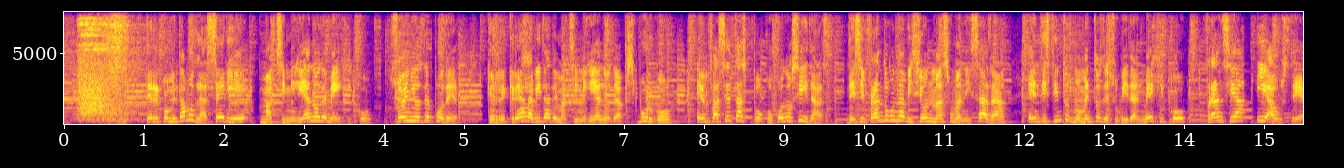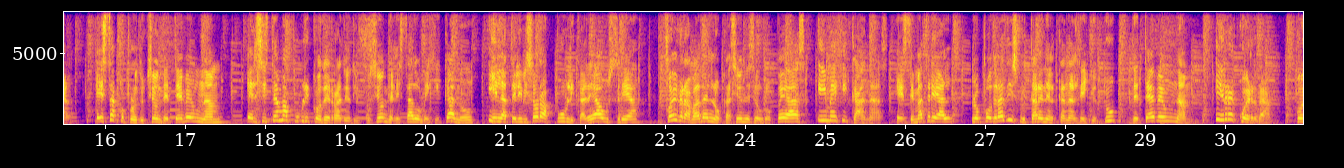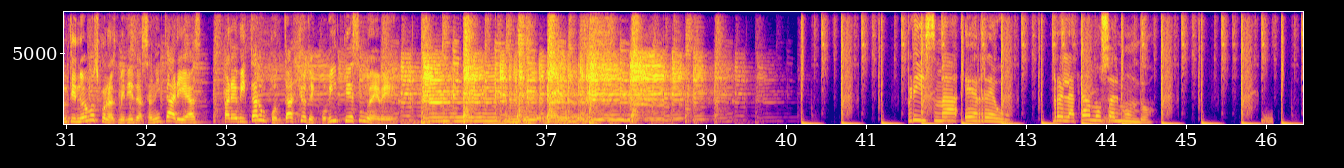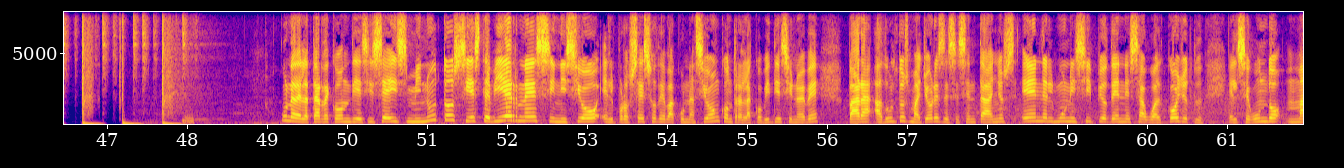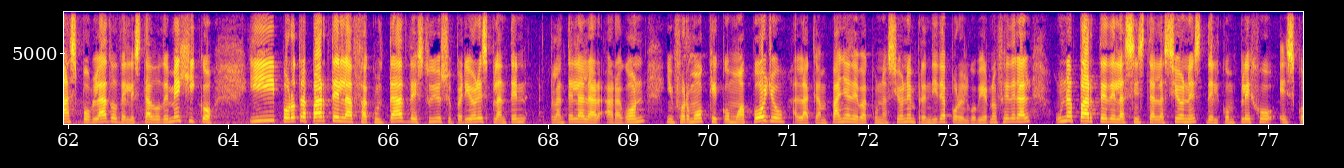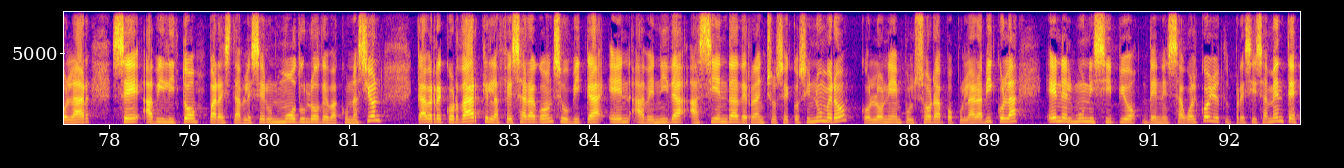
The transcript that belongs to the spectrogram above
te recomendamos la serie Maximiliano de México, Sueños de Poder, que recrea la vida de Maximiliano de Habsburgo en facetas poco conocidas, descifrando una visión más humanizada en distintos momentos de su vida en México, Francia y Austria. Esta coproducción de TV UNAM, el Sistema Público de Radiodifusión del Estado mexicano y la Televisora Pública de Austria fue grabada en locaciones europeas y mexicanas. Este material lo podrás disfrutar en el canal de YouTube de TV UNAM. Y recuerda, continuemos con las medidas sanitarias para evitar un contagio de COVID-19. Prisma RU. Relatamos al mundo. Una de la tarde con 16 minutos y este viernes inició el proceso de vacunación contra la COVID-19 para adultos mayores de 60 años en el municipio de Nezahualcóyotl, el segundo más poblado del Estado de México. Y por otra parte, la Facultad de Estudios Superiores plantea Plantel Aragón informó que como apoyo a la campaña de vacunación emprendida por el gobierno federal, una parte de las instalaciones del complejo escolar se habilitó para establecer un módulo de vacunación. Cabe recordar que la FES Aragón se ubica en Avenida Hacienda de Rancho Seco sin número, colonia impulsora popular avícola, en el municipio de Nezahualcóyotl, precisamente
